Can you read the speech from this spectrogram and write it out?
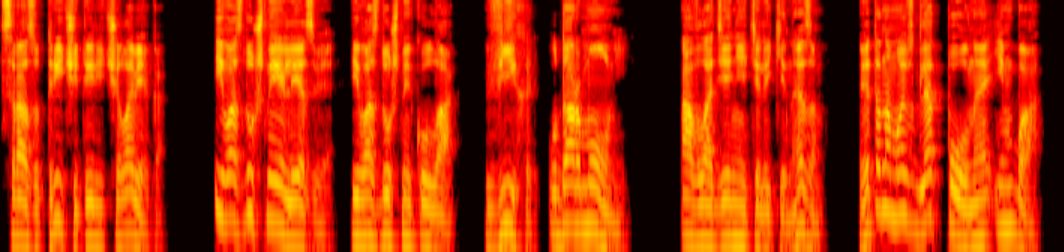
сразу 3-4 человека. И воздушные лезвия, и воздушный кулак, вихрь, удар молний. А владение телекинезом – это, на мой взгляд, полная имба.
